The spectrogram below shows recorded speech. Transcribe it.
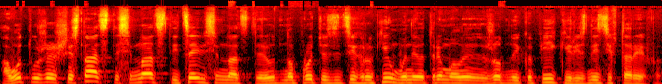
А от уже 16, 17 і цей 18, от на протязі цих років ми не отримали жодної копійки різниці в тарифах.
